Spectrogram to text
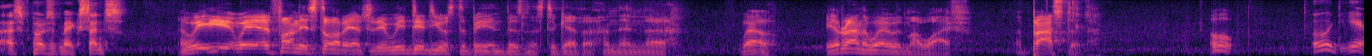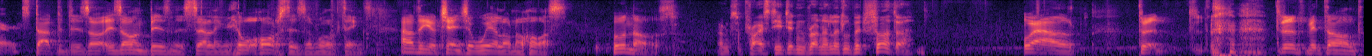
I suppose it makes sense. We, we a funny story actually. We did used to be in business together, and then, uh, well, he ran away with my wife. A bastard. Oh, oh dear. Started his own, his own business selling horses of all things. How do you change a wheel on a horse? Who knows? I'm surprised he didn't run a little bit further. Well, tr- tr- truth be told,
